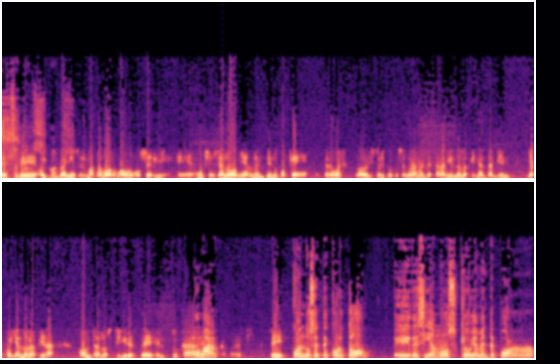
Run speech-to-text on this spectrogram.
Este, hoy cumpleaños el matador, Mauro Boselli. Eh, muchos ya lo odian, no entiendo por qué, pero bueno, jugador histórico que seguramente estará viendo la final también y apoyando a la fiera contra los Tigres de el Tuca. Omar. el Tuca Ferretti. Sí. Cuando se te cortó, eh, decíamos que obviamente por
